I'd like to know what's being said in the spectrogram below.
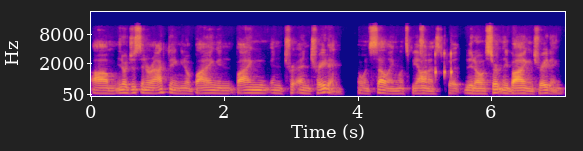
um, you know, just interacting, you know, buying and buying and tra- and trading. No one's selling, let's be honest, but you know, certainly buying and trading.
